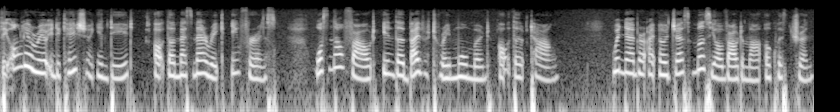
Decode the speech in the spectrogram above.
The only real indication, indeed, of the mesmeric influence was now found in the vibratory movement of the tongue. Whenever I addressed Monsieur Valdemar a question,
